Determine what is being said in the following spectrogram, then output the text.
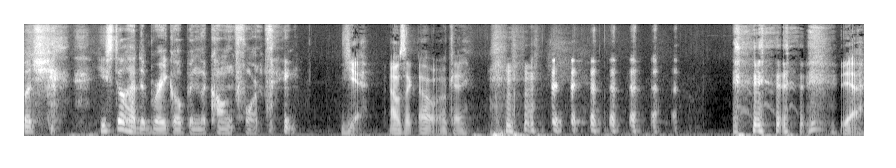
But she, he still had to break open the Kong form thing. Yeah, I was like, oh okay. yeah,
